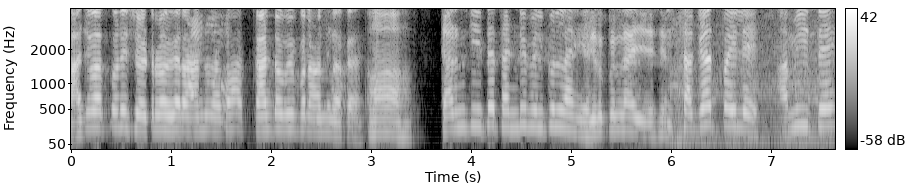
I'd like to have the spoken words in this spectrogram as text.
अजिबात कोणी स्वेटर वगैरे आणू नका कानटोपी पण आणू नका. हा कारण की इथे थंडी बिलकुल नाहीये. बिलकुल नाही सगळ्यात पहिले आम्ही इथे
